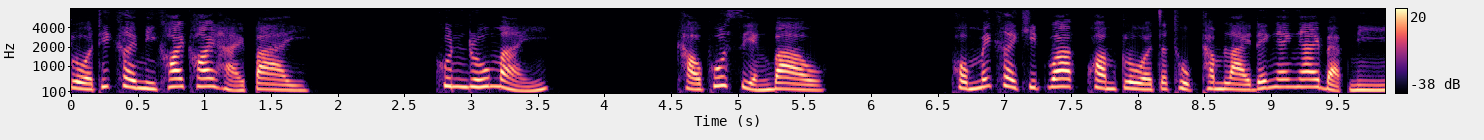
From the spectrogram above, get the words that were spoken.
กลัวที่เคยมีค่อยๆหายไป คุณรู้ไหม เขาพูดเสียงเบา ผมไม่เคยคิดว่าความกลัวจะถูกทำลายได้ง่าย ๆ แบบนี้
